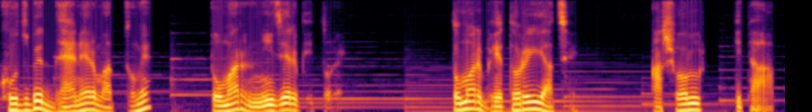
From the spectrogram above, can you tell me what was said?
খুঁজবে ধ্যানের মাধ্যমে তোমার নিজের ভিতরে। তোমার ভেতরেই আছে আসল কিতাব।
